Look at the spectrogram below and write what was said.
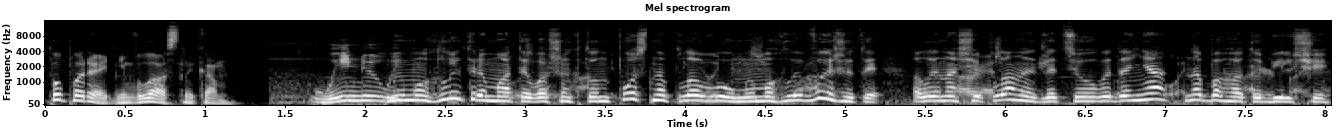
попереднім власникам. Ми могли тримати Вашингтон Пост на плаву. Ми могли вижити, але наші плани для цього видання набагато більші.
